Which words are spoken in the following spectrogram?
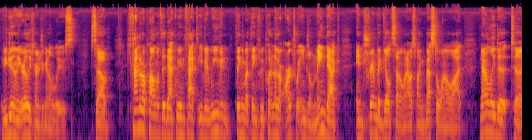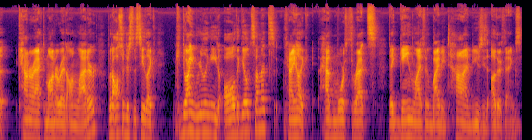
if you do it in the early turns, you're going to lose. So it's kind of a problem with the deck. We in fact even we even think about things. We put another Archway Angel main deck and trimmed a Guild Summit when I was playing Best of One a lot. Not only to to counteract mono red on ladder, but also just to see like, do I really need all the Guild Summits? Can I like have more threats that gain life and buy me time to use these other things?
